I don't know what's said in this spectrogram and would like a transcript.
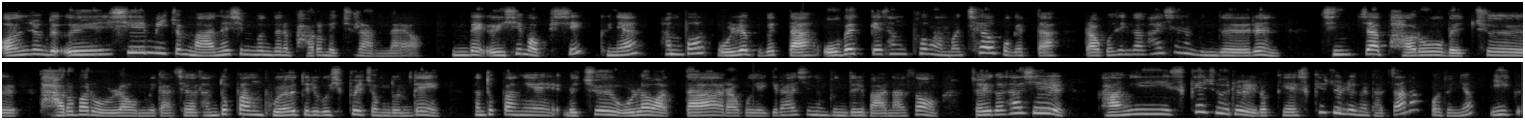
어느 정도 의심이 좀 많으신 분들은 바로 매출이 안 나요. 근데 의심 없이 그냥 '한번 올려 보겠다. 500 개 상품 한번 채워 보겠다.'라고 생각하시는 분들은 진짜 바로 매출 바로바로 올라옵니다. 제가 단톡방 보여 드리고 싶을 정도인데 단톡방에 "매출 올라왔다."라고 얘기를 하시는 분들이 많아서 저희가 사실 강의 스케줄을 이렇게 스케줄링을 다 짜 놨거든요. 이 그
